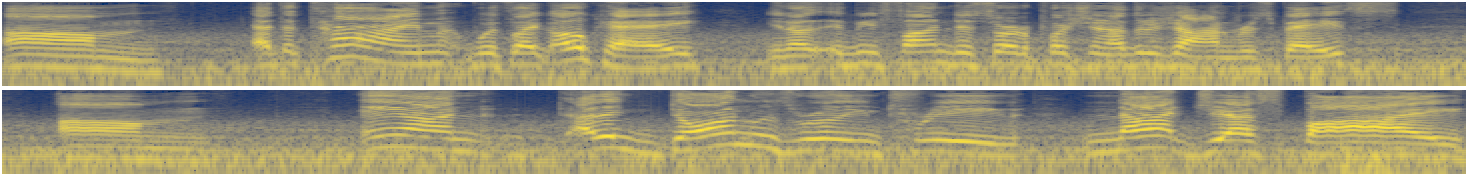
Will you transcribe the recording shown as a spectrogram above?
um, at the time, was like, okay, you know, it'd be fun to sort of push another genre space. Um, and I think Dawn was really intrigued, not just by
